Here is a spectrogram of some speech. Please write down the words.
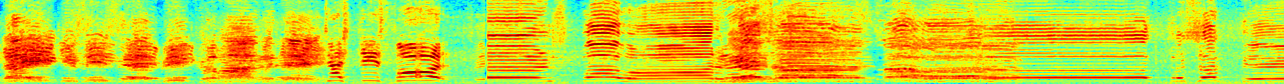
नहीं किसी से भीख मांगते। Justice for power power power.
